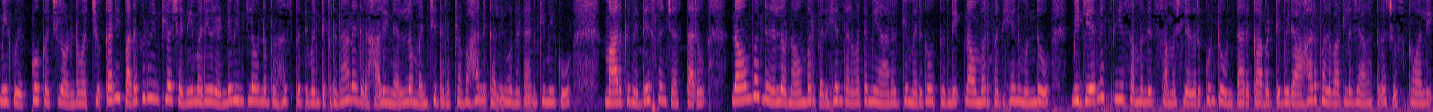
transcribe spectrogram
మీకు ఎక్కువ ఖర్చులు ఉండవచ్చు. కానీ పదకొండు ఇంట్లో శని మరియు రెండు ఇంట్లో ఉన్న బృహస్పతి వంటి ప్రధాన గ్రహాలు ఈ నెలలో మంచి ధన ప్రవాహాన్ని కలిగి ఉండటానికి మీకు మార్గనిర్దేశనం చేస్తారు. నవంబర్ నెలలో నవంబర్ పదిహేను తర్వాత మీ ఆరోగ్యం మెరుగవుతుంది. నవంబర్ పదిహేను ముందు మీ జీర్ణక్రియ సంబంధిత సమస్యలు ఎదుర్కొంటూ ఉంటారు కాబట్టి మీరు ఆహార అలవాట్లు జాగ్రత్తగా చూసుకోవాలి.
